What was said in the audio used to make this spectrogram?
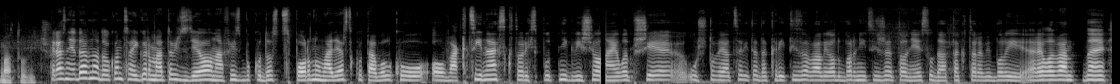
Matovič. Teraz nedávno dokonca Igor Matovič zdieľal na Facebooku dosť spornú maďarskú tabulku o vakcínach, z ktorých Sputnik vyšiel najlepšie. Už to viacerí teda kritizovali odborníci, že to nie sú dáta, ktoré by boli relevantné.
